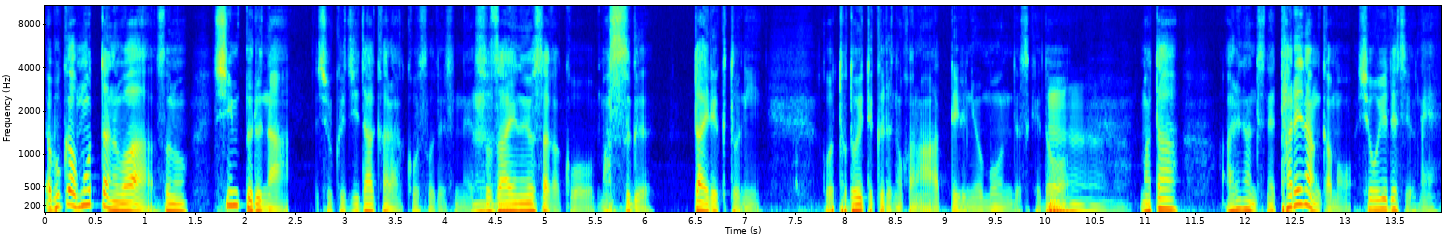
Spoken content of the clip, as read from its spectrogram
僕は思ったのはそのシンプルな食事だからこそですね、うん。素材の良さがこうまっすぐダイレクトにこう届いてくるのかなっていうふうに思うんですけど、うんうんうんまたあれなんですねタレなんかも醤油ですよね。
